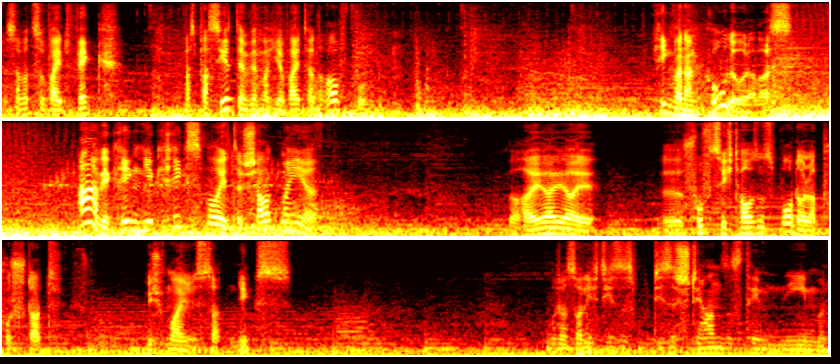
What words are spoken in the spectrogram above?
Das ist aber zu weit weg. Was passiert denn, wenn wir hier weiter drauf pumpen? Kriegen wir dann Kohle oder was? Ah, wir kriegen hier Kriegsbeute. Schaut mal hier. Hoi, hoi, hoi. 50.000 Spore-Dollar pro Stadt. Ich meine, ist das nix? Oder soll ich dieses, dieses Sternensystem nehmen?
